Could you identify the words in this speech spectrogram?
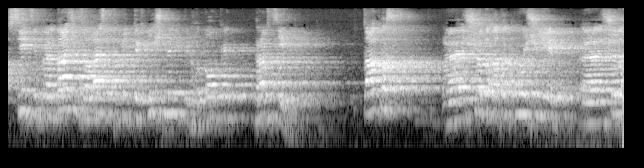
Всі ці передачі залежать від технічної підготовки гравців. Також е, щодо атакуючої, е, щодо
